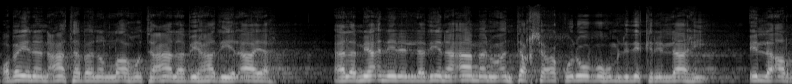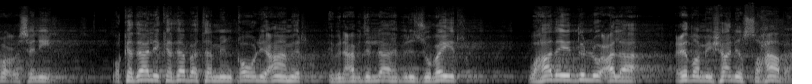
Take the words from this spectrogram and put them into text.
وبين أن عاتبنا الله تعالى بهذه الآية ألم يأن للذين آمنوا أن تخشع قلوبهم لذكر الله إلا أربع سنين؟ وكذلك ثبت من قول عامر بن عبد الله بن الزبير وهذا يدل على عظم شأن الصحابة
